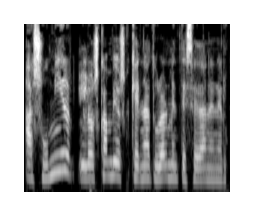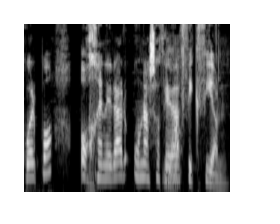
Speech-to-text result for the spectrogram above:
¿Asumir los cambios que naturalmente se dan en el cuerpo o generar una sociedad No. ficción?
